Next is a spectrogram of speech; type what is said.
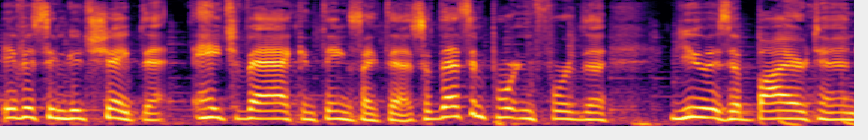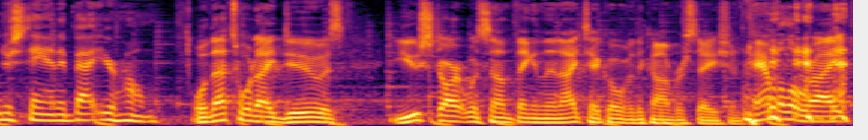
If it's in good shape the hvac and things like that. So that's important for the you as a buyer to understand about your home. Well, that's what I do is you start with something and then I take over the conversation. Pamela Wright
